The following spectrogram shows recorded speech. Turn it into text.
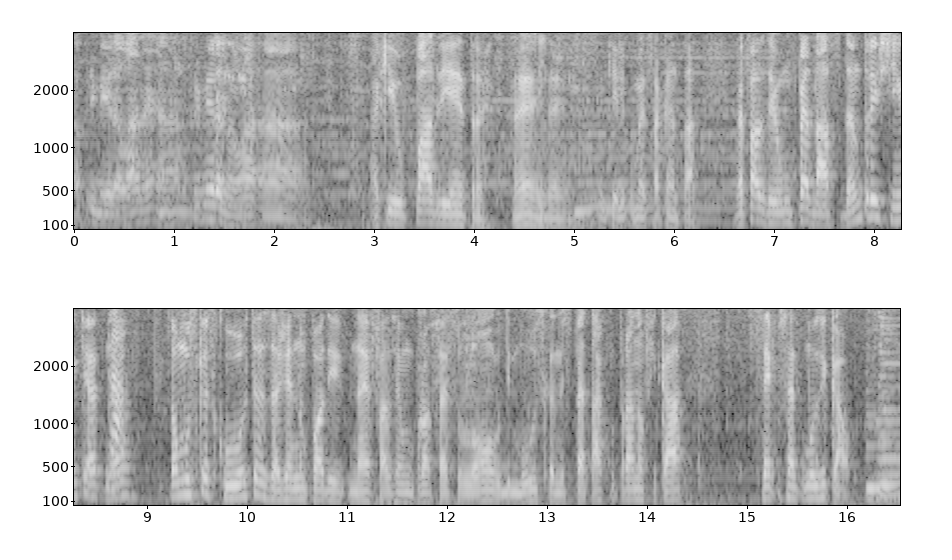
A primeira lá, né? A primeira não, a... a Aqui o padre entra, né? né? Assim que ele começa a cantar. Vai fazer um pedaço, dando um trechinho que é. Né? Tá. Né? São músicas curtas, a gente não pode né, fazer um processo longo de música no espetáculo para não ficar 100% musical. Jesus,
